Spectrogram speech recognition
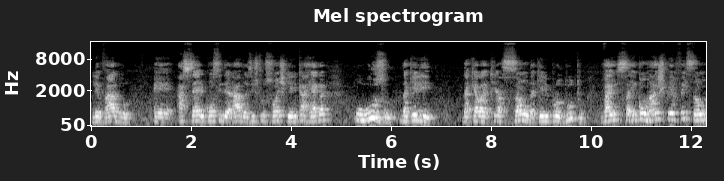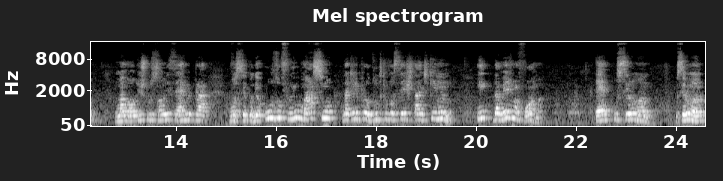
levado é, a sério, considerado as instruções que ele carrega, o uso daquele daquela criação, daquele produto, vai sair com mais perfeição. O manual de instrução ele serve para você poder usufruir o máximo daquele produto que você está adquirindo. E da mesma forma é o ser humano. O ser humano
